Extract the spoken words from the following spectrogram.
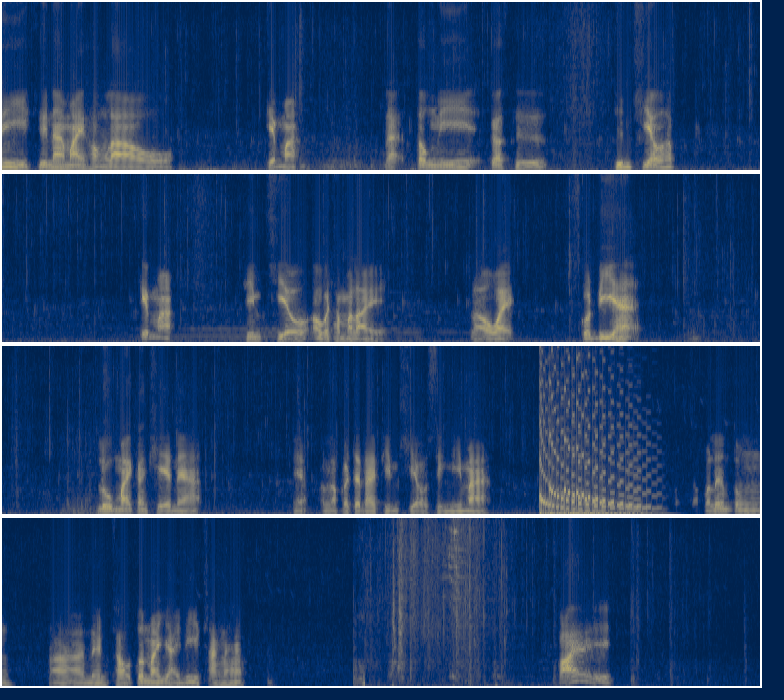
นี่คือหน้าไม้ของเรา เก็บมา และตรงนี้ก็คือพิมพ์เขียวครับ เก็บมาพิมพ์เขียวเอาไว้ทำอะไร เราเอาไว้ กด B ฮะรูปไม้กางเขนเนี่ยฮะ เนี่ย เราก็จะได้พิมพ์เขียวสิ่งนี้มา มาเริ่มตรงเนินเขาต้นไม้ใหญ่นี่อีกครั้งนะฮะ ไป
